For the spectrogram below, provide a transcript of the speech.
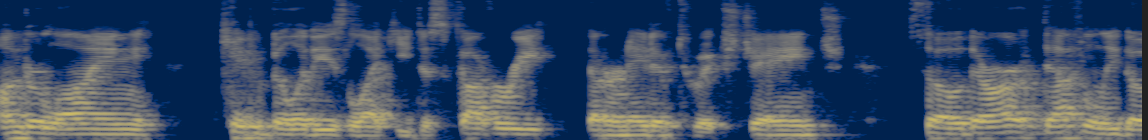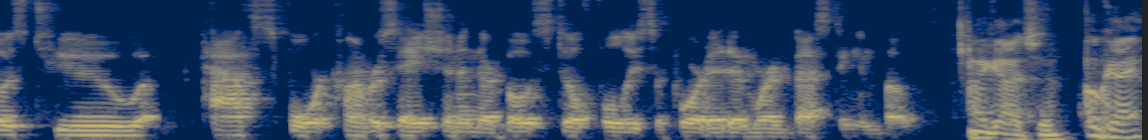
underlying capabilities like e-discovery that are native to Exchange. So there are definitely those two paths for conversation, and they're both still fully supported, and we're investing in both. I got you. Okay.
